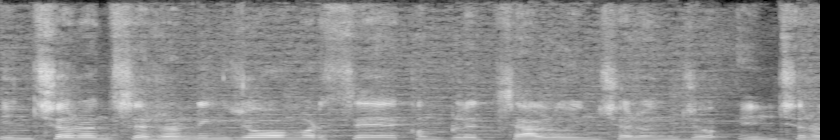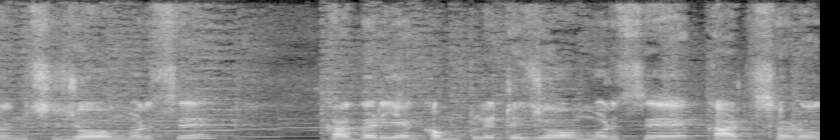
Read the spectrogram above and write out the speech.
ઇન્સ્યોરન્સ રનિંગ જોવા મળશે. કમ્પ્લીટ ચાલુ ઇન્સ્યોરન્સ જો, ઇન્સ્યોરન્સ જોવા મળશે. કાગળિયા કમ્પ્લીટ જોવા મળશે. કાટસડો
